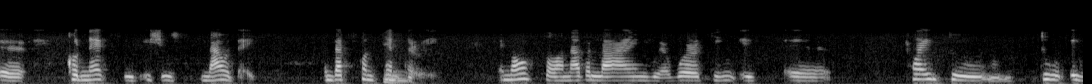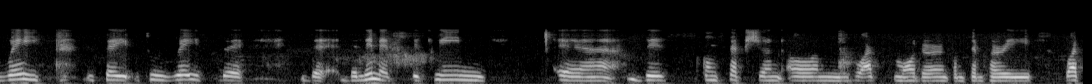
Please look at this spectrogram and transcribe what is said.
uh, connects with issues nowadays, and that's contemporary. Mm. And also another line we are working is uh, trying to to erase, to say, to erase the the, the limits between uh, this conception on what's modern, contemporary, what's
